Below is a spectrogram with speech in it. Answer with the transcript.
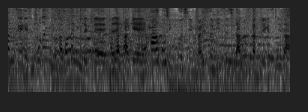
현직에 계신 초등교사 선생님들께 간략하게 하고 싶으신 말씀이 있으시다면 부탁드리겠습니다.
